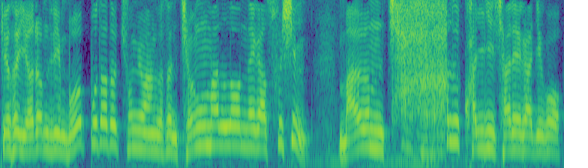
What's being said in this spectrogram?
그래서 여러분들이 무엇보다도 중요한 것은 정말로 내가 수심, 마음 잘 관리 잘해가지고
